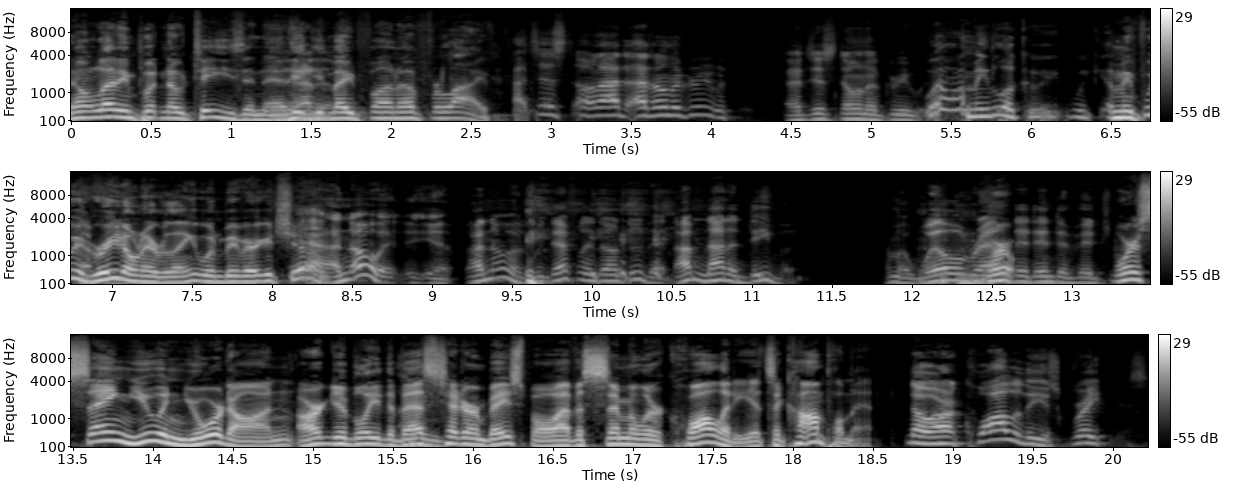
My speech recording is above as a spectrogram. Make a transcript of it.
Don't let him put no T's in that. Yeah, He'll get made fun of for life. I just don't. I, I don't agree with it. I just don't agree with. Well, I mean, look, we, we, I mean, if we agreed on everything, it wouldn't be a very good show. Yeah, I know it. Yeah, I know it. We definitely don't do that. I'm not a diva. I'm a well-rounded individual. We're saying you and Jordan, arguably the best mm. hitter in baseball, have a similar quality. It's a compliment. No, our quality is greatness.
